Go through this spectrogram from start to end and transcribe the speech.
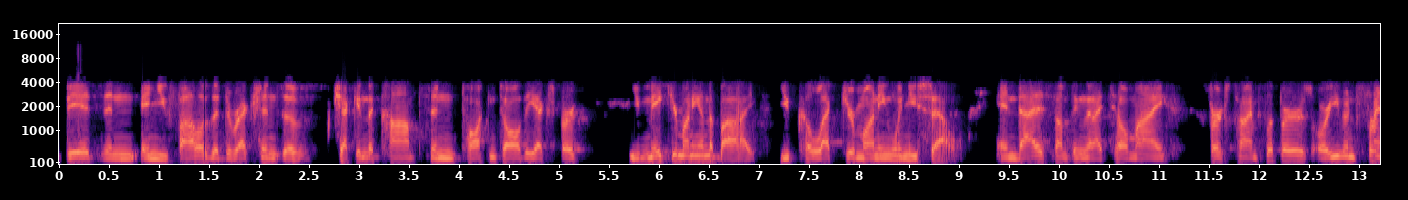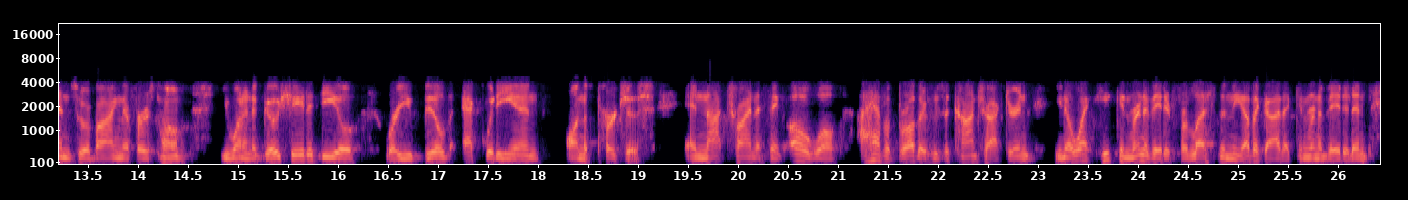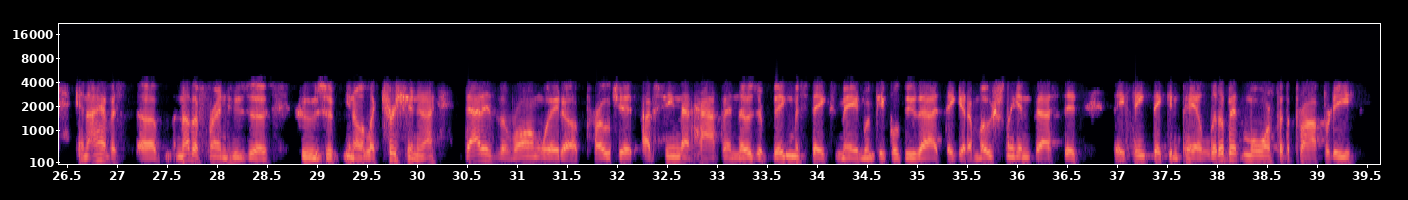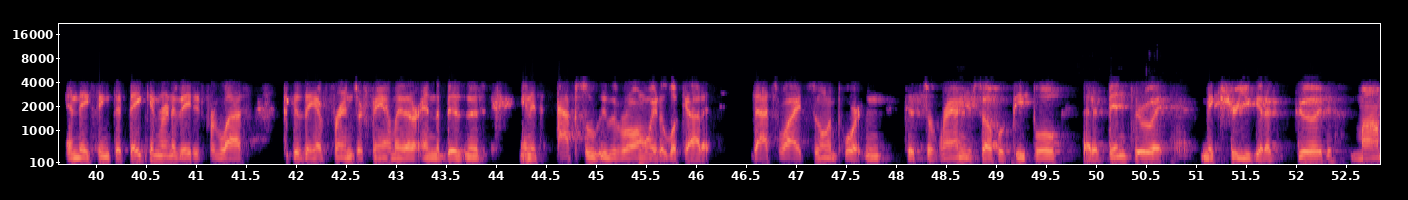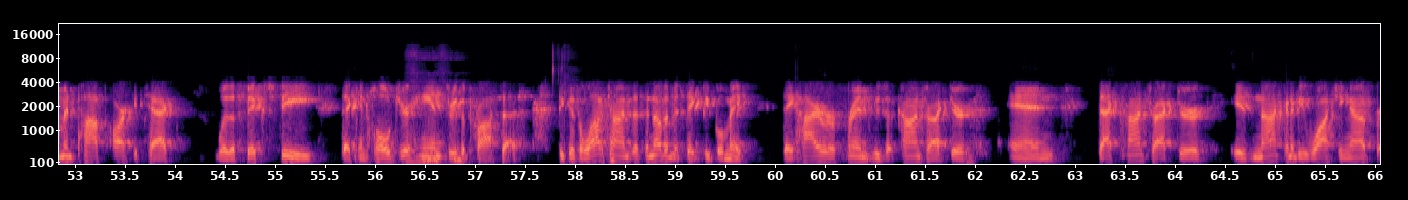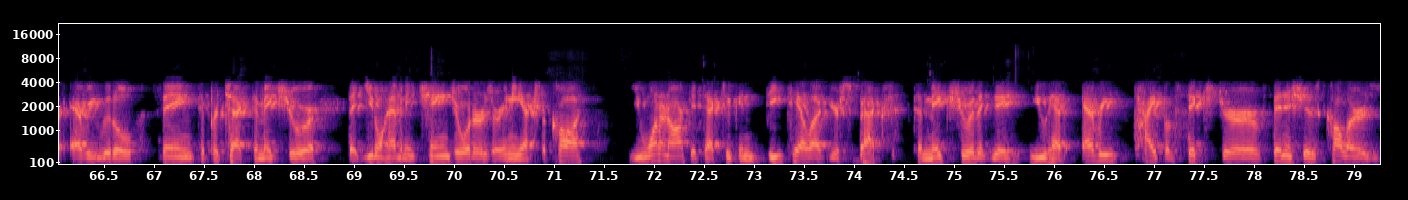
bids and, and you follow the directions of checking the comps and talking to all the experts. You make your money on the buy, you collect your money when you sell. And that is something that I tell my first time flippers or even friends who are buying their first home. You want to negotiate a deal where you build equity in on the purchase and not trying to think, oh, well, I have a brother who's a contractor, and you know what? He can renovate it for less than the other guy that can renovate it, and and I have a uh, another friend who's a who's a you know electrician, and I that is the wrong way to approach it. I've seen that happen. Those are big mistakes made when people do that. They get emotionally invested. They think they can pay a little bit more for the property, and they think that they can renovate it for less because they have friends or family that are in the business, and it's absolutely the wrong way to look at it. That's why it's so important to surround yourself with people that have been through it. Make sure you get a good mom and pop architect with a fixed fee that can hold your hand through the process. Because a lot of times that's another mistake people make. They hire a friend who's a contractor and that contractor is not going to be watching out for every little thing to protect to make sure that you don't have any change orders or any extra costs you want an architect who can detail out your specs to make sure that they, you have every type of fixture, finishes, colors,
